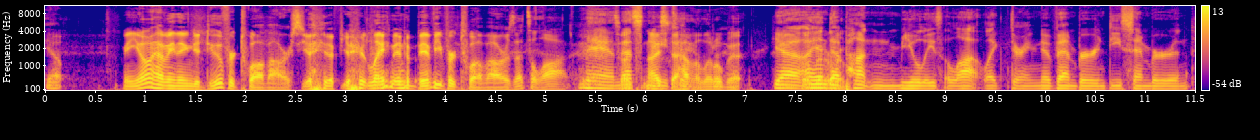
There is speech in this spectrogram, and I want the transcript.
Yep. I mean, you don't have anything to do for 12 hours. You- If you're laying in a bivy for 12 hours, that's a lot. Man, so that's nice me to have a little bit. Yeah, little I bit end up hunting muleys a lot, like during November and December, and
